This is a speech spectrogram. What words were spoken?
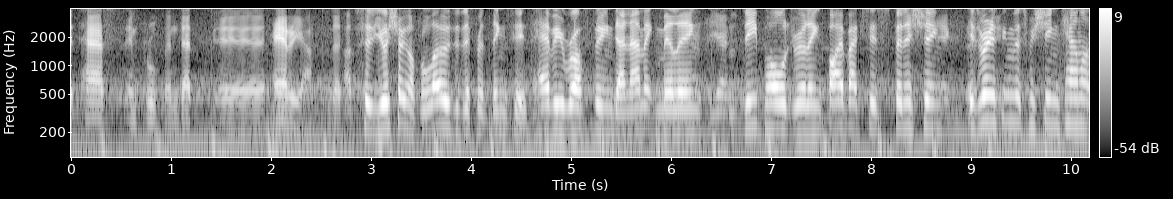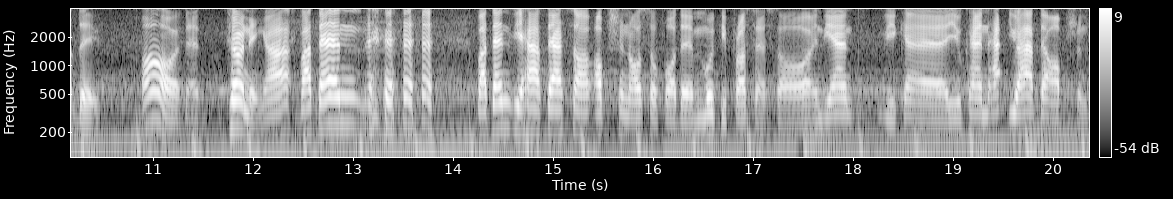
it has improved in that uh, area. That's Absolutely, you're showing off loads of different things here. It's heavy roughing, dynamic milling, Yes. deep hole drilling, five-axis finishing. Is there anything this machine cannot do? Oh, turning. Uh, but then, but then we have that option also for the multi-process. So in the end, we can you can ha- you have the option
